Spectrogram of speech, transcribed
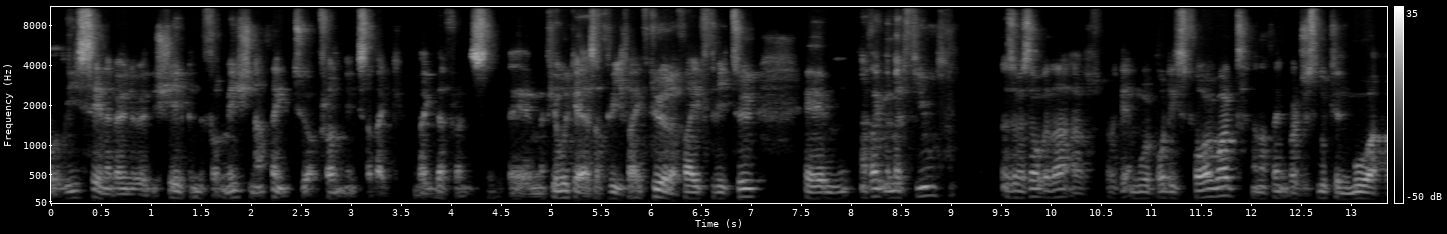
what Lee's saying around about the shape and the formation. I think two up front makes a big big difference. Um, if you look at it as a three-five-two or a five-three-two, um, I think the midfield, as a result of that, are, are getting more bodies forward, and I think we're just looking more,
